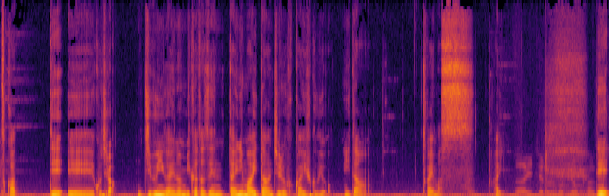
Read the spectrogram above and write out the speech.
使って、えー、こちら。自分以外の味方全体に毎ターン呪力回復付与2ターン使います。はい。で、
